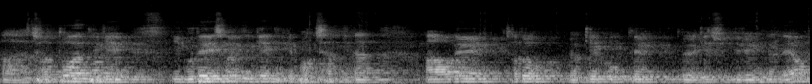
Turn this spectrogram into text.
아, 저 또한 되게 이 무대에 서 있는 게 되게 벅찹니다. 아, 오늘 저도 몇 개의 곡들 또 이렇게 준비를 했는데요.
